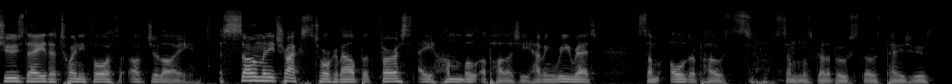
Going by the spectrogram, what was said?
Tuesday, the 24th of July. So many tracks to talk about, but first, a humble apology. Having reread some older posts, someone's got to boost those page views,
